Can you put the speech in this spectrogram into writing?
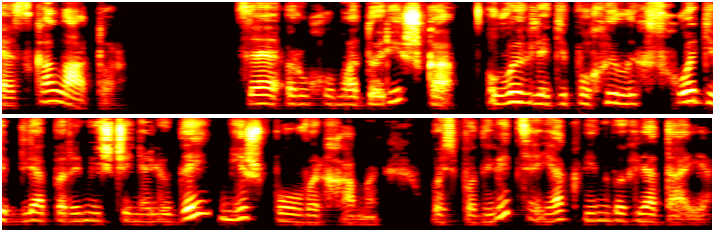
ескалатор. Це рухома доріжка у вигляді похилих сходів для переміщення людей між поверхами. Ось подивіться, як він виглядає.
